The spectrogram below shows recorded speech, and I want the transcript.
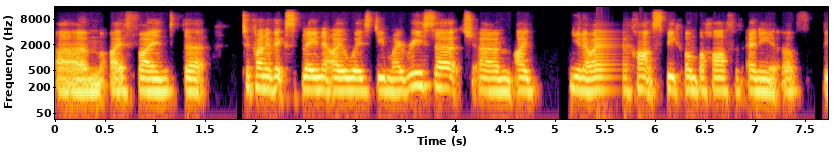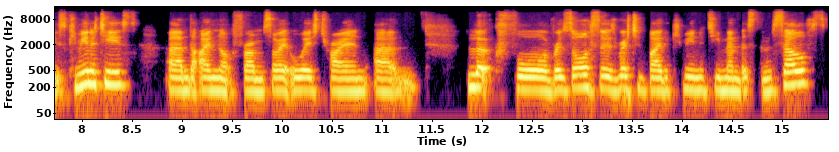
Um, I find that to kind of explain it, I always do my research. I, you know, I, I can't speak on behalf of any of these communities that I'm not from, so I always try and look for resources written by the community members themselves.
